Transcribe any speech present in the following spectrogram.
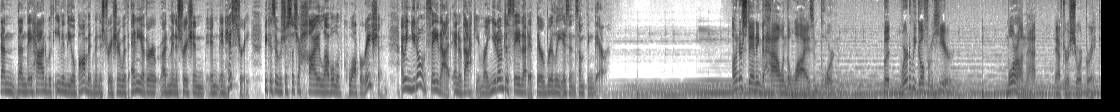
than than they had with even the Obama administration or with any other administration in, in history because there was just such a high level of cooperation. I mean, you don't say that in a vacuum, right? You don't just say that if there really isn't something there. Understanding the how and the why is important. But where do we go from here? More on that after a short break.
